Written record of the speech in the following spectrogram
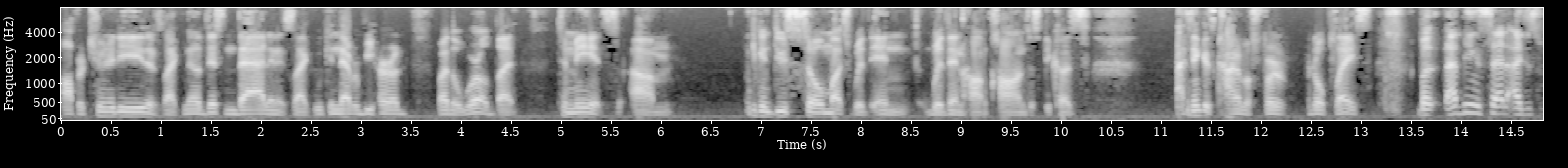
opportunity, there's like no this and that, and it's like we can never be heard by the world. But to me, it's um, you can do so much within within Hong Kong just because I think it's kind of a fertile place. But that being said, I just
